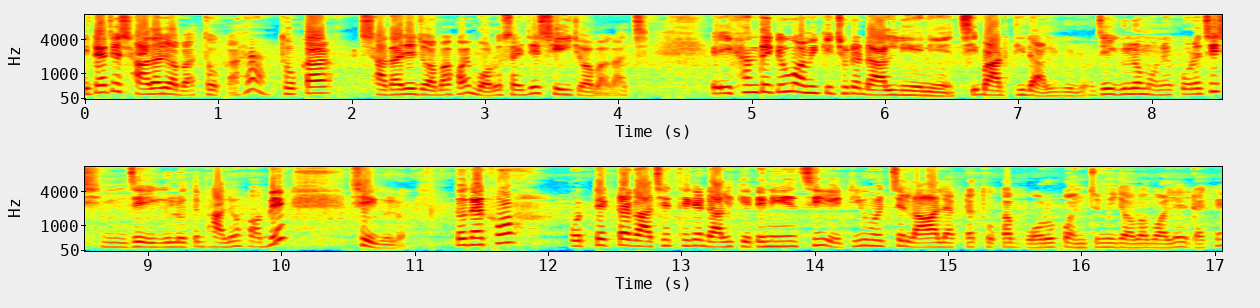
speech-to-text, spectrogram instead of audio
এটা যে সাদা জবা থোকা হ্যাঁ থোকা সাদা যে জবা হয়, বড় সাইজের সেই জবা গাছ। এইখান থেকেও আমি কিছুটা ডাল নিয়ে নিয়েছি, বাড়তি ডালগুলো। যেগুলো মনে করেছি যে এইগুলোতে ভালো হবে, সেইগুলো। তো দেখো প্রত্যেকটা গাছের থেকে ডাল কেটে নিয়েছি। এটি হচ্ছে লাল একটা থোকা, বড় পঞ্চমী জবা বলে এটাকে।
